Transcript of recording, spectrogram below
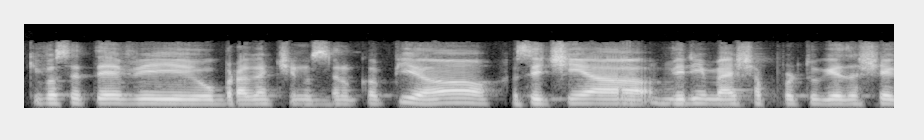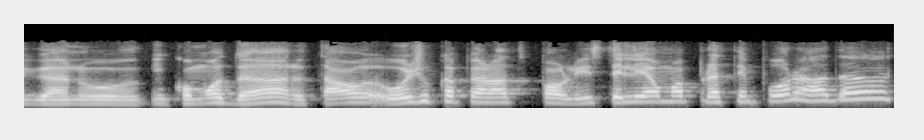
que você teve o Bragantino sendo campeão, você tinha uhum. vira e mexe a portuguesa chegando, incomodando e tal. Hoje o Campeonato Paulista ele é uma pré-temporada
